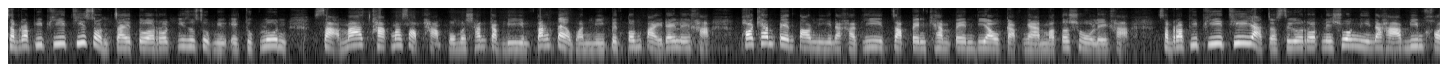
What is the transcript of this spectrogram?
สำหรับพี่ๆที่สนใจตัวรถ Isuzu Mu X ทุกรุ่น สามารถทักมาสอบถามโปรโมชั่นกับบีม ตั้งแต่วันนี้เป็นต้นไปได้เลยค่ะ เพราะแคมเปญตอนนี้นะคะพี่จะเป็นแคมเปญเดียวกับงานมอเตอร์โชว์เลยค่ะสำหรับพี่ๆที่อยากจะซื้อรถในช่วงนี้นะคะ บีมขอ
